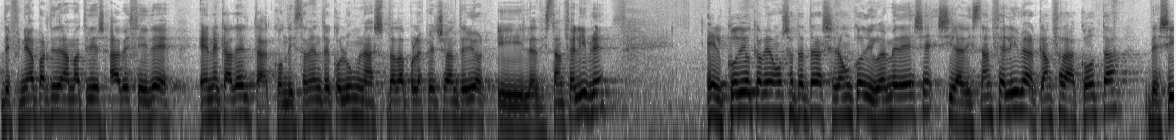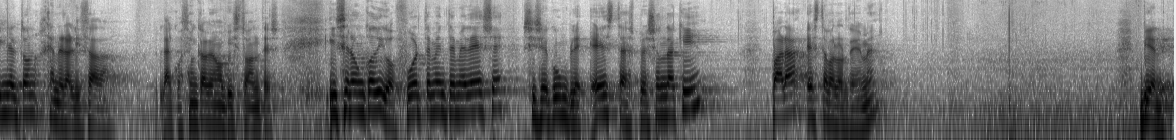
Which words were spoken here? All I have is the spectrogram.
definido a partir de la matriz A, B, C y D, nk delta, con distancia entre columnas dada por la expresión anterior y la distancia libre, el código que vamos a tratar será un código MDS si la distancia libre alcanza la cota de Singleton generalizada, la ecuación que habíamos visto antes. Y será un código fuertemente MDS si se cumple esta expresión de aquí para este valor de M. Bien,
